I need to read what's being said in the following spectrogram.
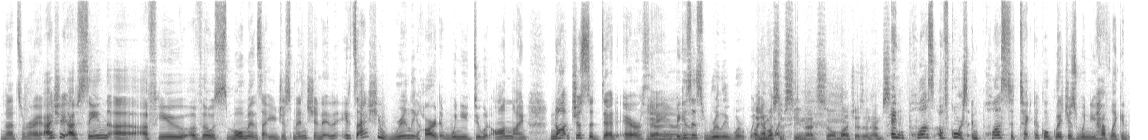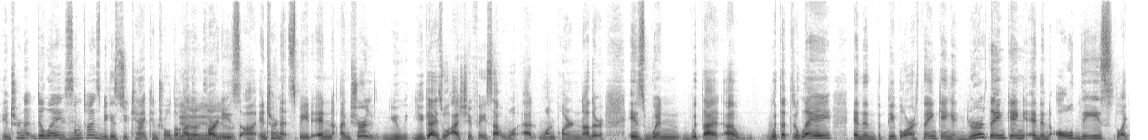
That's right. Actually, I've seen uh, a few of those moments that you just mentioned, and it's actually really hard when you do it online, not just a dead air thing, yeah, because yeah. it's really weird. when Oh, you must like- have seen that so much as an MC. And plus, of course, and plus the technical glitches when you have like an internet delay sometimes because you can't control the. Yeah, other yeah, party's Uh, internet speed. And I'm sure you you guys will actually face that one, at one point or another is when with that uh, with that delay, and then the people are thinking and you're thinking, and then all these like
